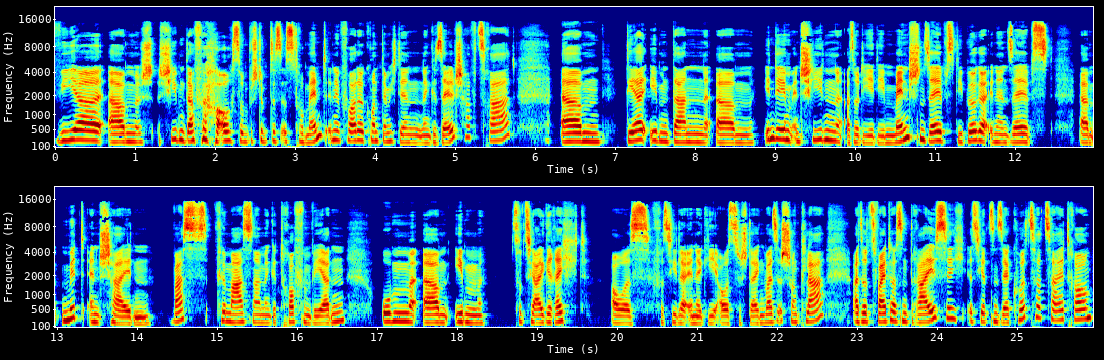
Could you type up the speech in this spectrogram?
wir ähm, schieben dafür auch so ein bestimmtes Instrument in den Vordergrund, nämlich den, den Gesellschaftsrat, ähm, der eben dann ähm, in dem entschieden, also die, die Menschen selbst, die BürgerInnen selbst ähm, mitentscheiden, was für Maßnahmen getroffen werden, um ähm, eben sozial gerecht aus fossiler Energie auszusteigen, weil es ist schon klar, also 2030 ist jetzt ein sehr kurzer Zeitraum,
